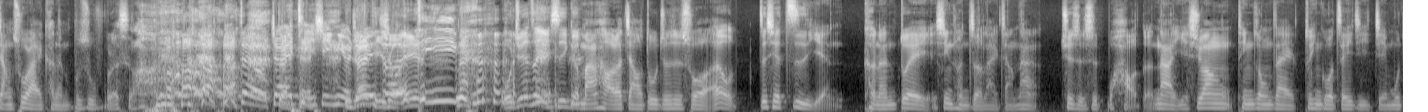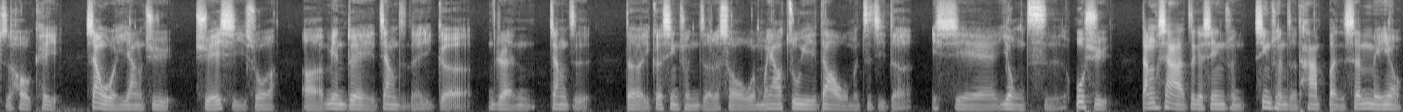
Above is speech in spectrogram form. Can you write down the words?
讲出来可能不舒服的时候，对我就会提醒你，我就会提醒。那我觉得这也是一个蛮好的角度，就是说，哎呦，这些字眼可能对幸存者来讲，那确实是不好的。那也希望听众在听过这一集节目之后，可以像我一样去学习，说呃面对这样子的一个人，这样子的一个幸存者的时候，我们要注意到我们自己的一些用词。或许当下这个幸存幸存者他本身没有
